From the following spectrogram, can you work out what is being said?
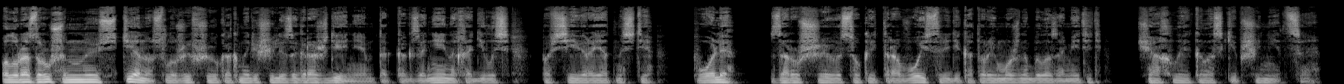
Полуразрушенную стену, служившую, как мы решили, заграждением, так как за ней находилось, по всей вероятности, поле, заросшее высокой травой, среди которой можно было заметить чахлые колоски пшеницы.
